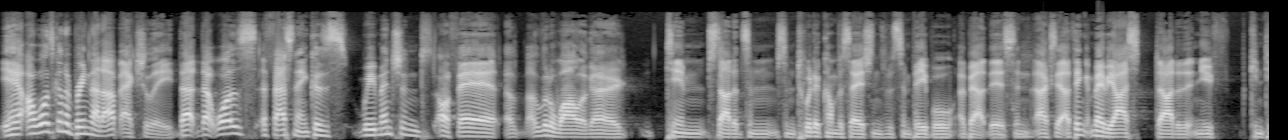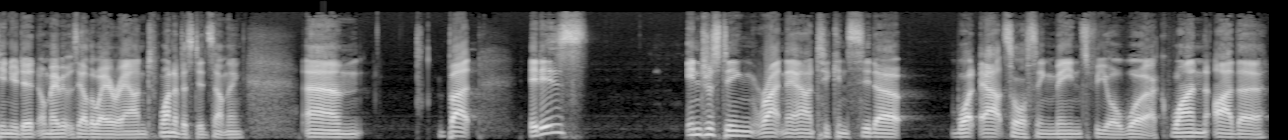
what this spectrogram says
Yeah, I was going to bring that up actually. That that was fascinating because we mentioned off air a, a little while ago. Tim started some some Twitter conversations with some people about this, and actually, I think maybe I started it and you continued it, or maybe it was the other way around. One of us did something. Um, but it is interesting right now to consider what outsourcing means for your work. One, either,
